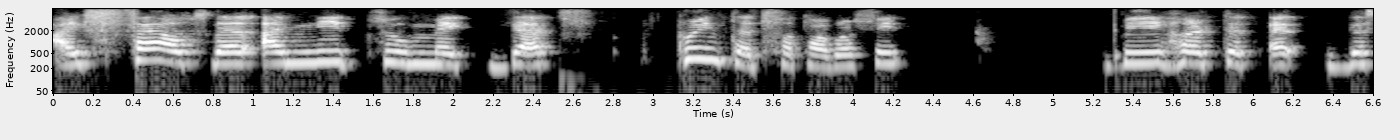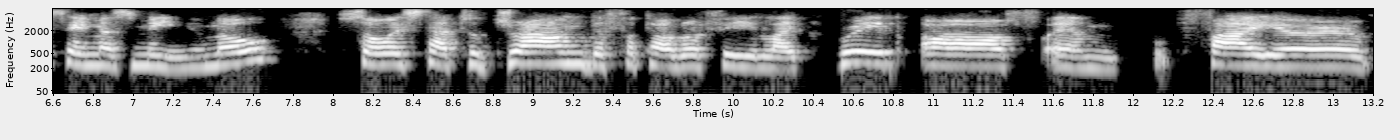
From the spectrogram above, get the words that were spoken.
I felt that I need to make that printed photography be hurted at the same as me, you know? So I start to drown the photography, like rip off and fire,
